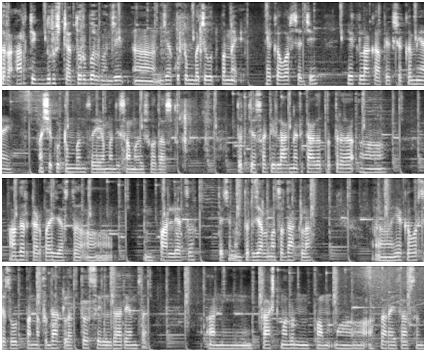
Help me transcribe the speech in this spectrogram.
तर आर्थिकदृष्ट्या दुर्बल म्हणजे ज्या कुटुंबाचे उत्पन्न एका वर्षाचे एक लाखापेक्षा कमी आहे असे कुटुंबांचा यामध्ये समावेश होत असतो. तर त्यासाठी लागणारे कागदपत्र आधार कार्ड पाहिजे असतं पाल्याचं. त्याच्यानंतर जन्माचा दाखला एका वर्षाचा उत्पन्नाचा दाखला तहसीलदार यांचा. आणि कास्टमधून फॉर्म करायचा असेल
